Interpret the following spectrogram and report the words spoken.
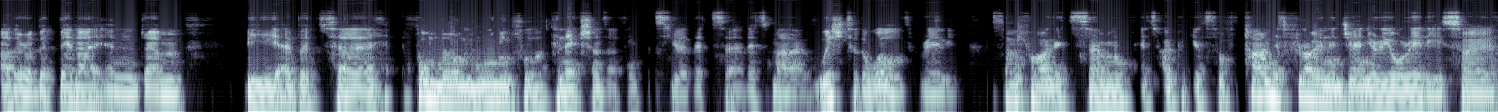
other a bit better and um, be a bit uh, form more meaningful connections. I think this year that's uh, that's my wish to the world, really so far let's um, let's hope it gets off. Time has flown in January already, so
